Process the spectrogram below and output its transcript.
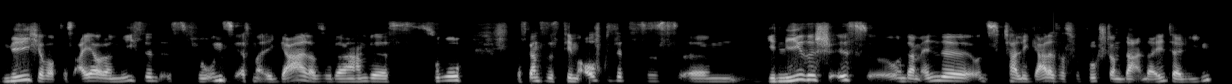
Milch, aber ob das Eier oder Milch sind, ist für uns erstmal egal. Also da haben wir es so, das ganze System aufgesetzt, dass es ähm, generisch ist und am Ende uns total egal ist, was für Produktstammdaten dahinter liegen.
